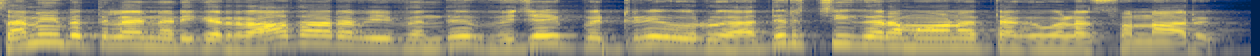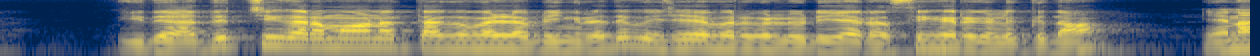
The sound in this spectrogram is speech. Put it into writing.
சமீபத்தில் நடிகர் ராதா ரவி வந்து விஜய் பற்றி ஒரு அதிர்ச்சிகரமான தகவலை சொன்னார். இது அதிர்ச்சிகரமான தகவல் அப்படிங்கிறது விஜய் அவர்களுடைய ரசிகர்களுக்கு தான். ஏன்னா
